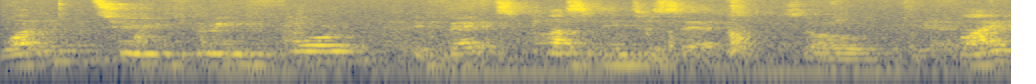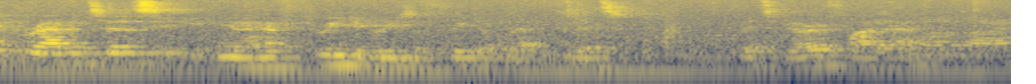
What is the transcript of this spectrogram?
one, two, three, four effects plus an intercept. So five parameters, you're going to have three degrees of freedom left. Let's Let's verify that.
